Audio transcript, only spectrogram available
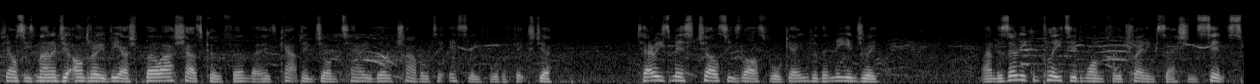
Chelsea's manager Andre Villas-Boas has confirmed that his captain John Terry will travel to Italy for the fixture. Terry's missed Chelsea's last four games with a knee injury and has only completed one full training session since.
